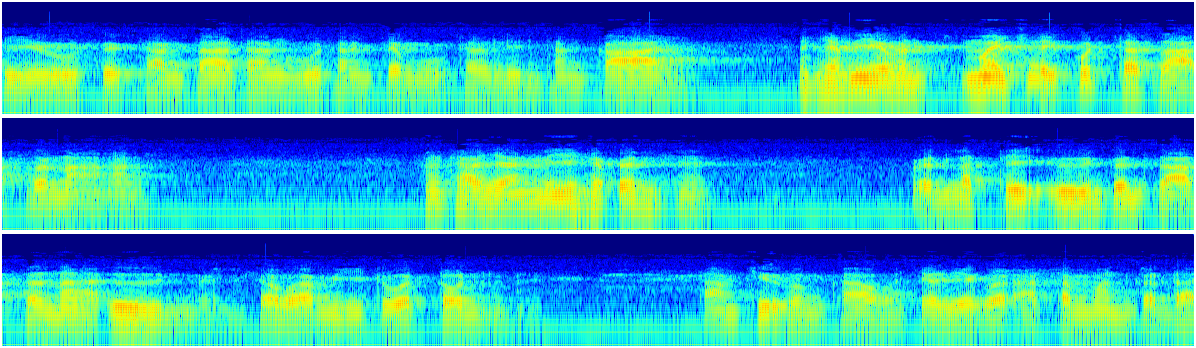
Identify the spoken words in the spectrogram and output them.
ที่รู้สึกทางตาทางหูทางจมูกทางลิ้นทางกายอย่างนี้มันไม่ใช่พุทธศาสนา ถ้าอย่างนี้เป็นเป็นลัทธิอื่นเป็นศาสนาอื่นเขาว่ามีตัวตน ตามชื่อของเขา จะเรียกว่าอาตมันก็ได้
